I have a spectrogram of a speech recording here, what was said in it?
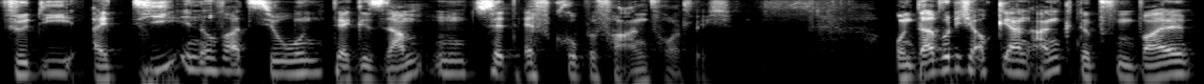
für die IT-Innovation der gesamten ZF-Gruppe verantwortlich. Und da würde ich auch gern anknüpfen, weil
